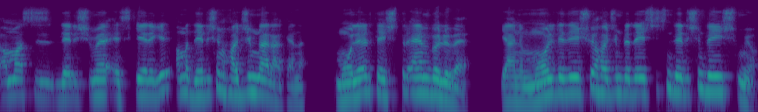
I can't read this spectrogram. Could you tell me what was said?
ama siz derişime eski yere gelin ama derişim hacimle alakalı. Yani molarite eşittir n bölü v. Yani mol de değişiyor, hacim de değiştiği için derişim değişmiyor.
